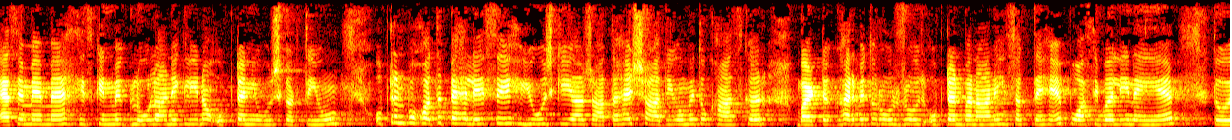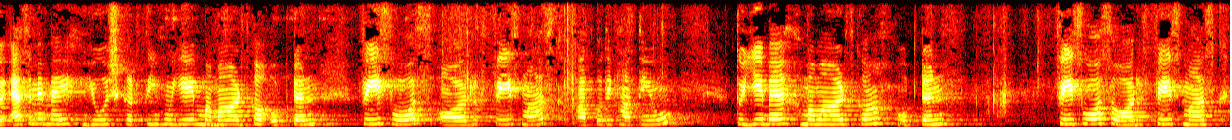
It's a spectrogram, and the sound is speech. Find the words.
ऐसे में मैं स्किन में ग्लो लाने के लिए ना उपटन यूज़ करती हूँ। उपटन बहुत पहले से यूज़ किया जाता है, शादियों में तो खासकर, बट घर में तो रोज़ रोज़ उपटन बना नहीं सकते हैं, पॉसिबल ही नहीं है। तो ऐसे में मैं यूज़ करती हूँ, ये ममा अर्थ का उपटन फेस वॉश और फेस मास्क आपको दिखाती हूँ। तो ये मैं ममा अर्थ का उपटन फेस वॉश और फेस मास्क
